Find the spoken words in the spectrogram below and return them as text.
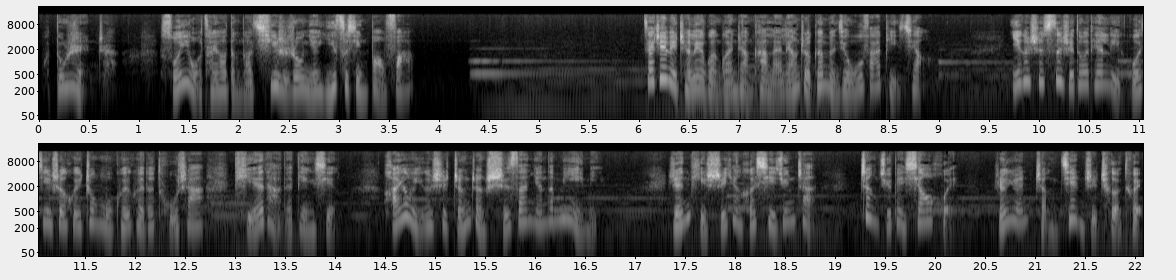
我都忍着，所以我才要等到七十周年一次性爆发。”在这位陈列馆馆长看来，两者根本就无法比较。一个是四十多天里国际社会众目睽睽的屠杀，铁打的定性。还有一个是整整十三年的秘密，人体实验和细菌战，证据被销毁，人员整建制撤退。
